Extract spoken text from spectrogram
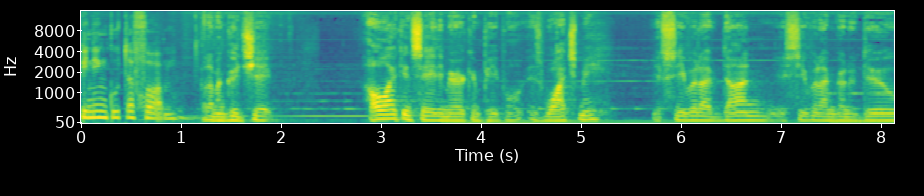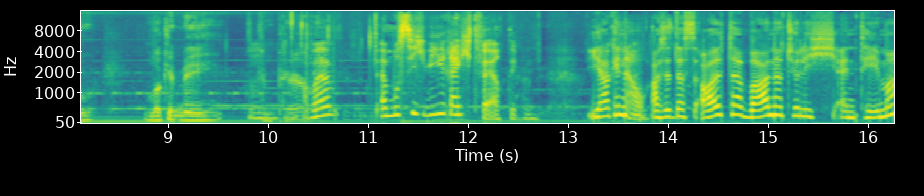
bin in guter Form. But I'm in good shape. All I can say to the American people is watch me. You see what I've done. You see what I'm going to do. Look at me. Compare. Aber er muss sich wie rechtfertigen. Ja, genau. Also das Alter war natürlich ein Thema.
